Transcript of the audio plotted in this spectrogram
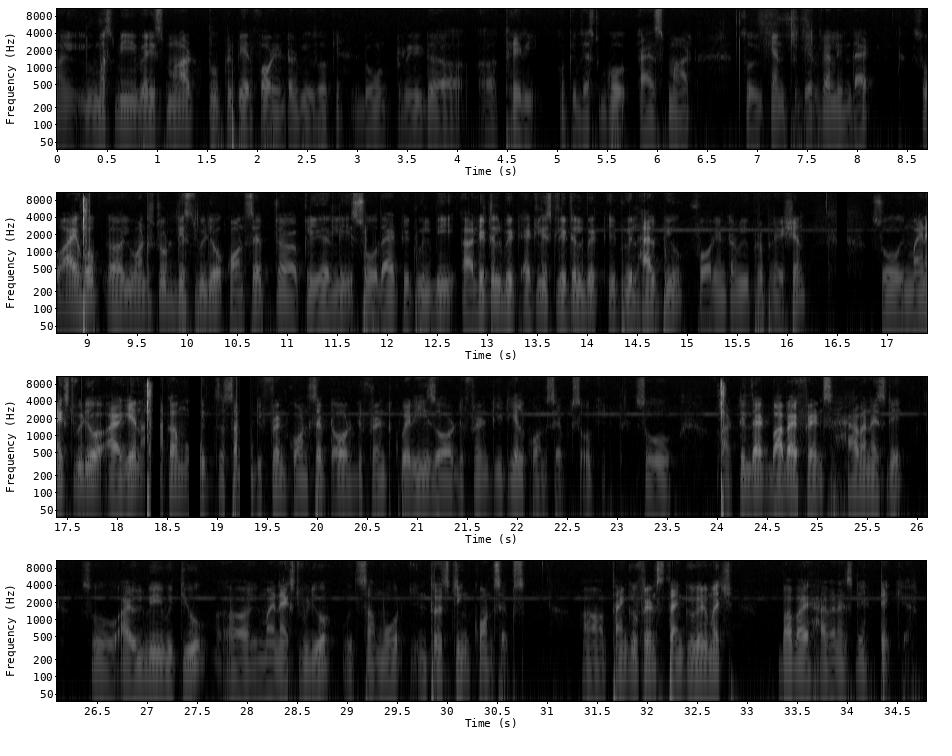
uh, you must be very smart to prepare for interviews. Okay don't read uh, theory. Okay just go as smart. So you can prepare well in that. So i hope uh, you understood this video concept uh, clearly so that it will be a little bit at least little bit it will help you for interview preparation. So in my next video i again come with some different concept or different queries or different etl concepts. Okay so uh, till that bye bye friends. Have a nice day so i will be with you uh, in my next video with some more interesting concepts. Uh, thank you friends. Thank you very much. Bye bye have a nice day. Take care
